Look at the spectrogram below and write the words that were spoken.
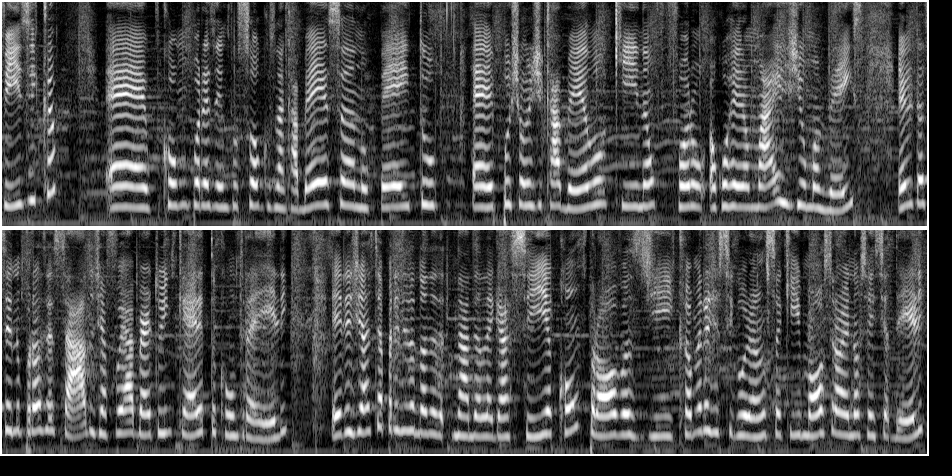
física, é, como por exemplo socos na cabeça, no peito, é, puxões de cabelo que não foram ocorreram mais de uma vez. Ele está sendo processado, já foi aberto um inquérito contra ele. Ele já se apresentou na, delegacia com provas de câmeras de segurança que mostram a inocência dele,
